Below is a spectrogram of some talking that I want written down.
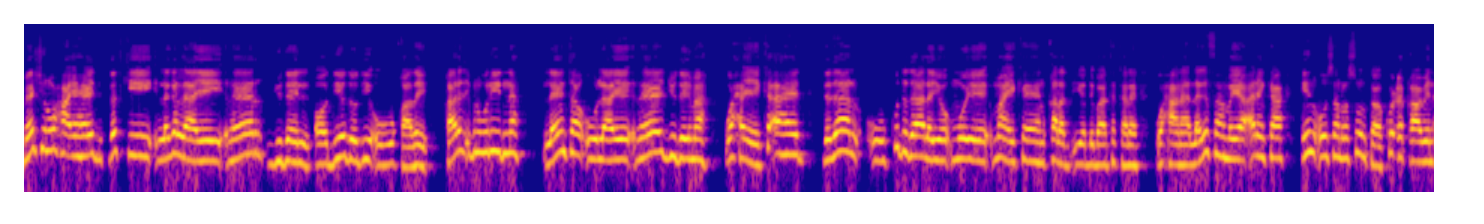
meeshun waxay ahayd dadkii laga laayay reer judayl oo diyadoodii uu u qaaday. Khaalid ibnu weliidna leynta uu laayay reer judayma waxay ka ahayd dadaal uu ku dadaalayo mooye ma ay ka ahayn qalad iyo dhibaato kale. Waxaana laga fahmayaa arrinka in uusan rasuulka ku ciqaabin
